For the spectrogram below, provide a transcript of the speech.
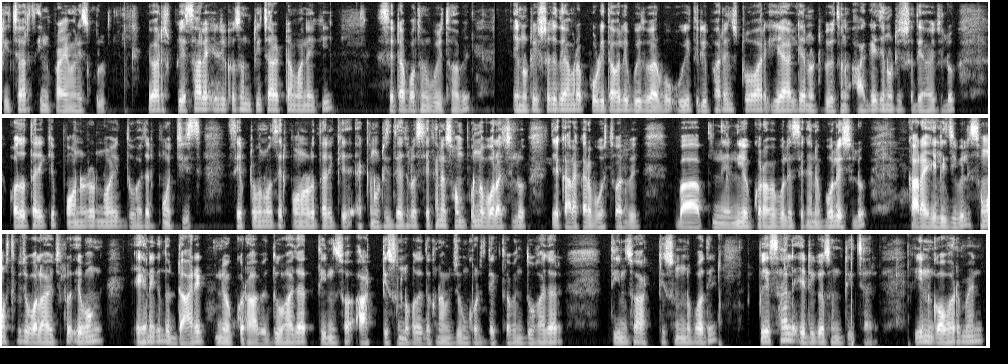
teachers in primary school এবার স্পেশাল এডুকেশন টিচারটা মানে কি? সেটা প্রথমে বুঝতে হবে। এই নোটিশটা যদি আমরা পড়ি তাহলে বুঝতে পারব with reference to our earlier notification আগে যে নোটিশটা দেওয়া হয়েছিল, কত তারিখে? পনেরো নয় দু হাজার পঁচিশ। সেপ্টেম্বর মাসের পনেরো তারিখে একটা নোটিশ দেওয়া ছিল, সেখানে সম্পূর্ণ বলা ছিল যে কারা কারা বসতে পারবে বা নিয়োগ করা হবে বলে সেখানে বলেছিল, কারা এলিজিবল সমস্ত কিছু বলা হয়েছিল এবং এখানে কিন্তু ডাইরেক্ট নিয়োগ করা হবে দু হাজার তিনশো আটটি শূন্যপদে। দেখুন, আমি জুম করে দেখতে পাবেন দু হাজার তিনশো আটটি শূন্যপদে special education teacher in government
